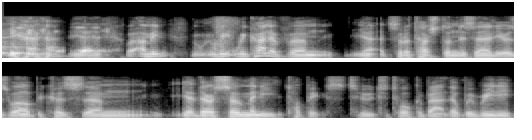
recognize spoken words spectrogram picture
yeah, yeah. Well, I mean, we, we kind of um, yeah sort of touched on this earlier as well because um, yeah, there are so many topics to to talk about that we really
